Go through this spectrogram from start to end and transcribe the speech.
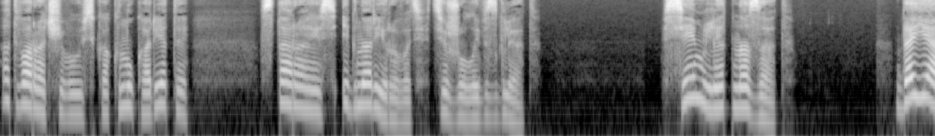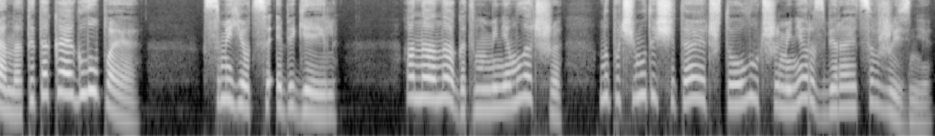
отворачиваюсь к окну кареты, стараясь игнорировать тяжелый взгляд. Семь лет назад. «Даяна, ты такая глупая!» Смеется Эбигейль. Она на год меня младше, но почему-то считает, что лучше меня разбирается в жизни.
